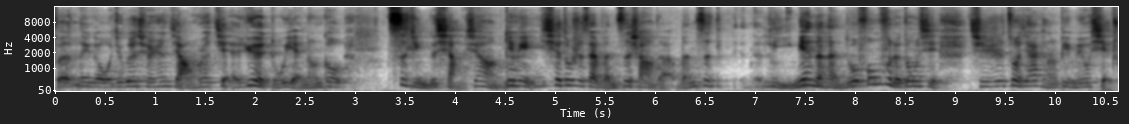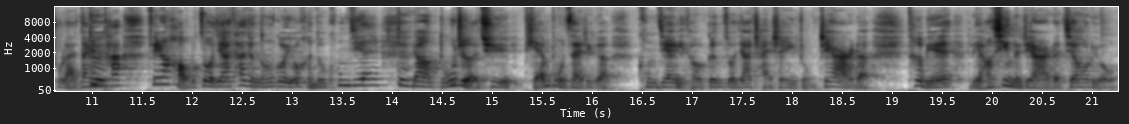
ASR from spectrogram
呃那个我就跟学生讲，我说见阅读也能够刺激你的想象，因为一切都是在文字上的，文字里面的很多丰富的东西，其实作家可能并没有写出来，但是他非常好的作家，他就能够有很多空间对，让读者去填补在这个空间里头，跟作家产生一种这样的特别良性的这样的交流。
